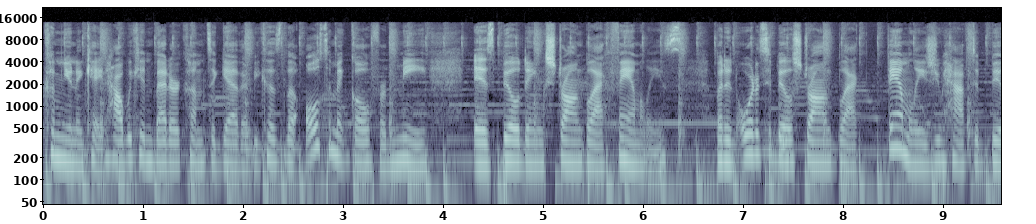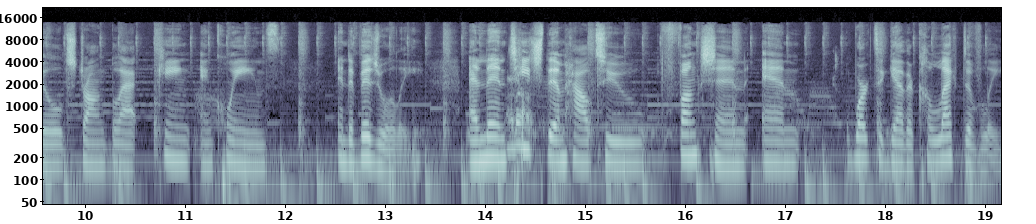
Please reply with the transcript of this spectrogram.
communicate, how we can better come together. Because the ultimate goal for me is building strong black families. But in order to build strong black families, you have to build strong black king and queens individually and then teach them how to function and work together collectively.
